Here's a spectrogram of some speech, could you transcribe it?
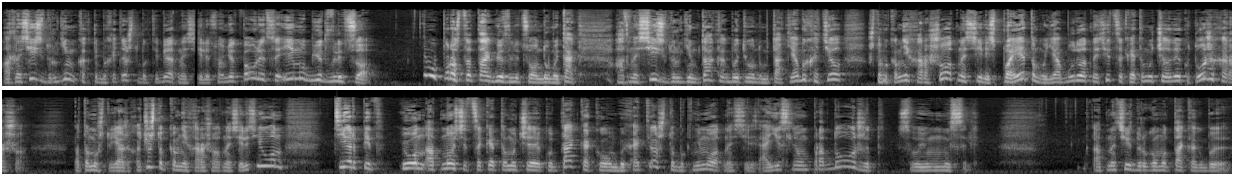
Относись к другим, как ты бы хотел, чтобы к тебе относились. Он идет по улице, и ему бьют в лицо. Ему просто так бьют в лицо. Он думает, так, относись к другим так, как бы ты. Он думает, так, я бы хотел, чтобы ко мне хорошо относились, поэтому я буду относиться к этому человеку тоже хорошо. Потому что я же хочу, чтобы ко мне хорошо относились. И он терпит, и он относится к этому человеку так, как он бы хотел, чтобы к нему относились. А если он продолжит свою мысль, относись к другому так, как бы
